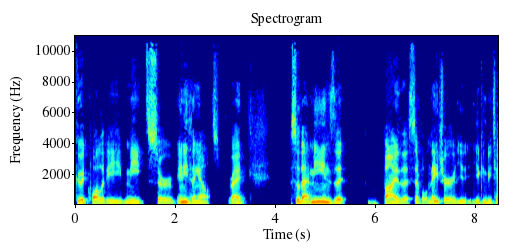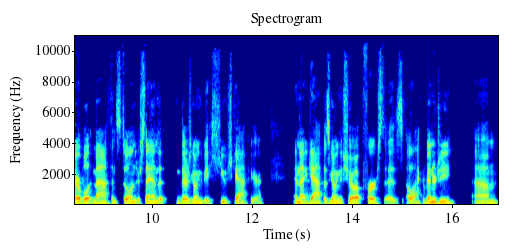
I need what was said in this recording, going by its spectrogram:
good quality meats or anything else, right? So that means that by the simple nature, you, you can be terrible at math and still understand that there's going to be a huge gap here. And that gap is going to show up first as a lack of energy. Um,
